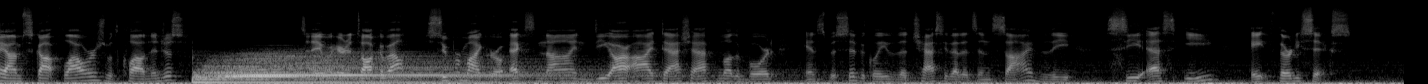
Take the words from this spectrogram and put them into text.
Hey, I'm Scott Flowers with Cloud Ninjas. Today we're here to talk about Supermicro X9DRi-F motherboard and specifically the chassis that it's inside, the CSE 836.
